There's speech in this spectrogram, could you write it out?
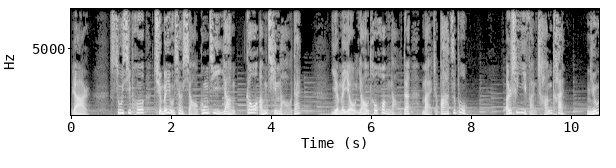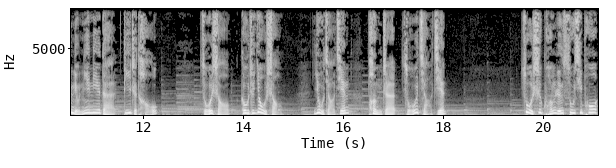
然而，苏西坡却没有像小公鸡一样高昂起脑袋，也没有摇头晃脑的迈着八字步，而是一反常态，扭扭捏捏的低着头，左手勾着右手，右脚尖碰着左脚尖。作诗狂人苏西坡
